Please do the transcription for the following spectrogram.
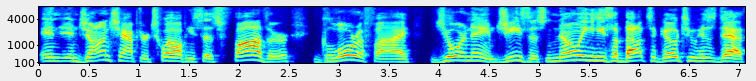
in, in John chapter 12. He says, Father, glorify your name. Jesus, knowing he's about to go to his death,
